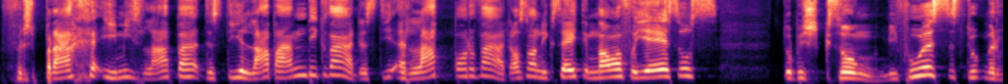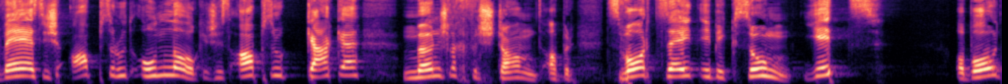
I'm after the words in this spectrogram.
Versprechen in mein Leben, dass die lebendig werden, dass die erlebbar werden. Das habe ich gesagt, im Namen von Jesus, du bist gesungen. Mein Fuß, es tut mir weh, es ist absolut unlogisch, es ist absolut gegen menschlichen Verstand. Aber das Wort sagt, ich bin gesungen. Jetzt, obwohl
